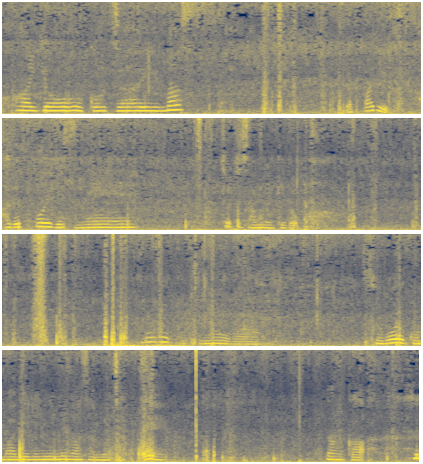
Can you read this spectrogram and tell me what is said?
はようございます。やっぱり春っぽいですね。ちょっと寒いけど。なぜか昨日はすごい細切りに目が覚めちゃってなんか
